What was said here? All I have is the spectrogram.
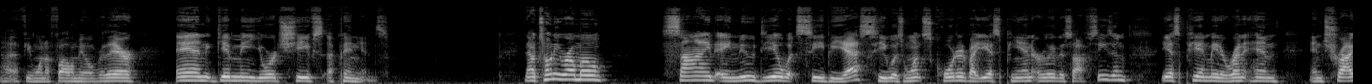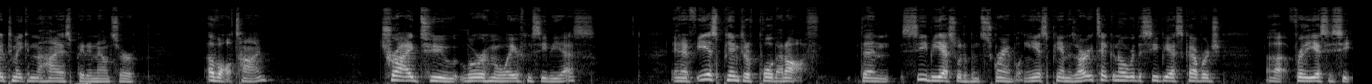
uh, if you want to follow me over there and give me your Chiefs opinions. Now, Tony Romo signed a new deal with CBS. He was once courted by ESPN earlier this offseason. ESPN made a run at him and tried to make him the highest paid announcer of all time. Tried to lure him away from CBS. And if ESPN could have pulled that off, then CBS would have been scrambling. ESPN has already taken over the CBS coverage uh, for the SEC.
